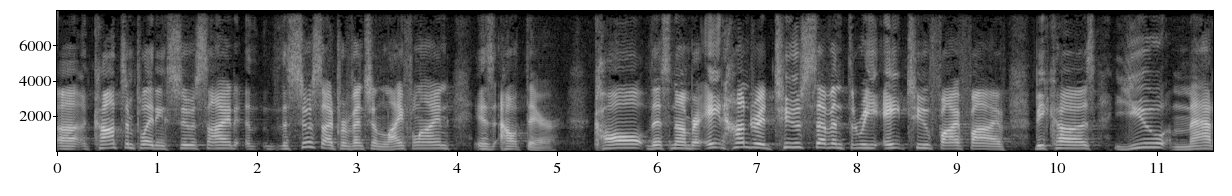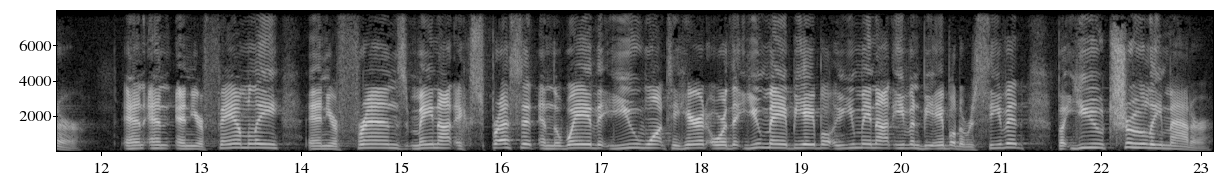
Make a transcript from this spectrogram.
uh, contemplating suicide, the Suicide Prevention Lifeline is out there. Call this number 800 273 8255 because you matter and, and, and your family and your friends may not express it in the way that you want to hear it or that you may be able you may not even be able to receive it but you truly matter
